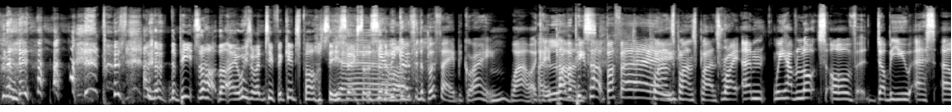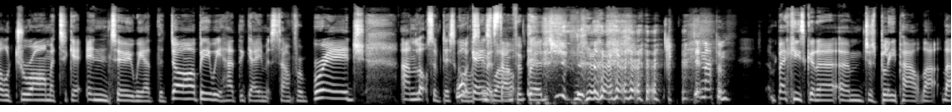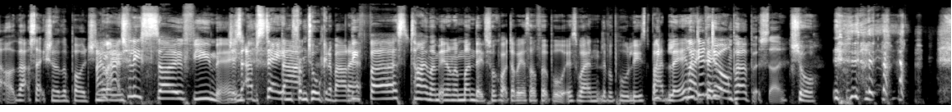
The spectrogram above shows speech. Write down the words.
and the, the Pizza Hut that I always went to for kids' parties next to the Yeah. Yeah, cinema. we go for the buffet. It'd be great. Mm. Wow. Okay. I love a. Pizza Hut buffet. Plans, plans, plans. Right. Um, we have lots of WSL drama to get into. We had the derby, we had the game at Stamford Bridge, and lots of discourse. What game as at well. Stamford Bridge? Didn't happen. Becky's gonna um just bleep out that that that section of the pod. You know I'm know, actually so fuming. just abstain from talking about it. the first time I'm in on a Monday to talk about WSL football is when Liverpool lose badly. We, Like, didn't they- do it on purpose though. Sure.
